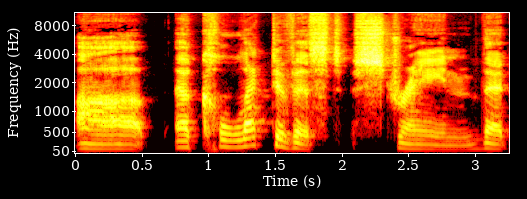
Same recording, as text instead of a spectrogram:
uh, a collectivist strain that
